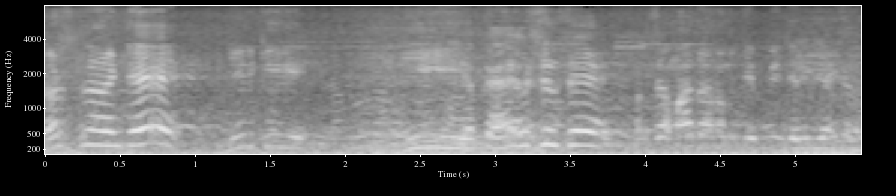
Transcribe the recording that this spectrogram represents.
నడుస్తున్నారంటే దీనికి ఈ యొక్క ఎలక్షన్సే మనకు సమాధానం చెప్పి తెలియజేస్తారు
